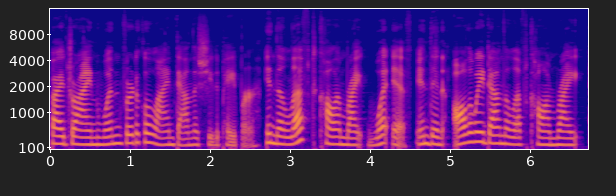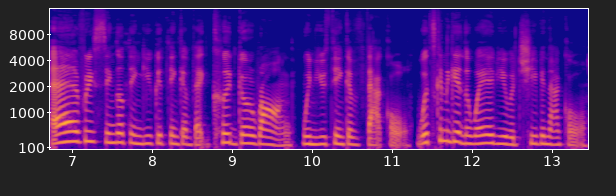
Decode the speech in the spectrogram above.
by drawing one vertical line down the sheet of paper. In the left column, write what if, and then all the way down the left column, write every single thing you could think of that could go wrong when you think of that goal. What's going to get in the way of you achieving that goal?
